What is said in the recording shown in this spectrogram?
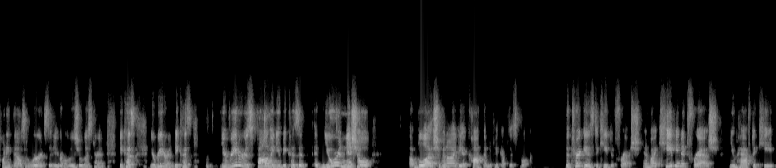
20,000 words that you're going to lose your listener in because your reader in because your reader is following you because it, it, your initial uh, blush of an idea caught them to pick up this book. The trick is to keep it fresh. And by keeping it fresh, you have to keep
